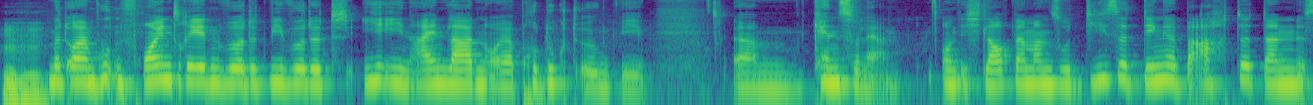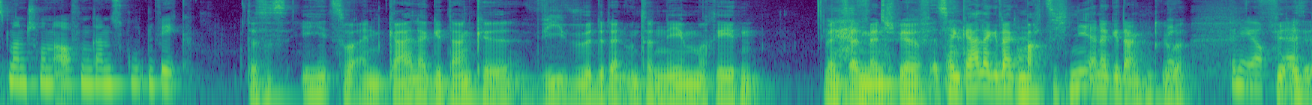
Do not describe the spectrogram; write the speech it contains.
mit eurem guten Freund reden würdet? Wie würdet ihr ihn einladen, euer Produkt irgendwie ähm, kennenzulernen? Und ich glaube, wenn man so diese Dinge beachtet, dann ist man schon auf einem ganz guten Weg. Das ist eh so ein geiler Gedanke. Wie würde dein Unternehmen reden? Wenn es ein Mensch wäre. Ist ein geiler Gedanke, macht sich nie einer Gedanken drüber. Nee, finde ich auch, ja. also,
